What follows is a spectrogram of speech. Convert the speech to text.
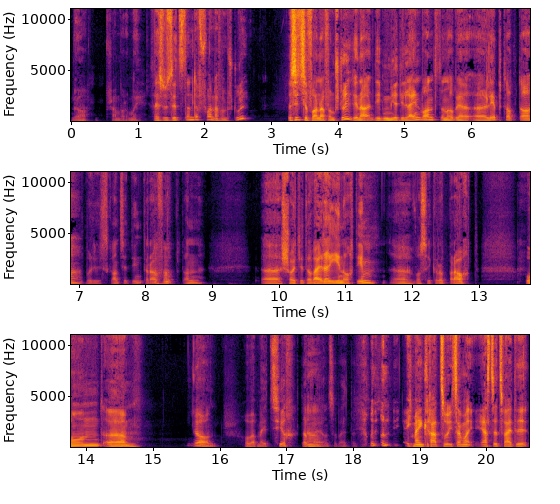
ja, schauen wir mal. Das heißt, du sitzt dann da vorne auf dem Stuhl? Da sitzt er vorne auf dem Stuhl, genau, neben mir die Leinwand. Dann habe ich einen Laptop da, wo ich das ganze Ding drauf habe. Dann äh, schalte ich da weiter, je nachdem, äh, was ich gerade braucht. Und ähm, ja, mein Zirch dabei Ja. und so weiter. Und, und ich meine, gerade so, ich sag mal, erste, zweite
